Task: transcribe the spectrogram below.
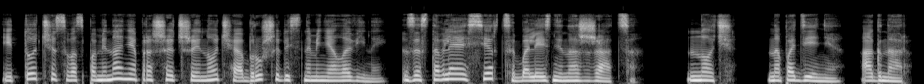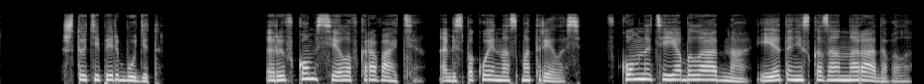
И тотчас воспоминания прошедшей ночи обрушились на меня лавиной, заставляя сердце болезненно сжаться. Ночь, Нападение. Агнар. Что теперь будет? Рывком села в кровати, обеспокоенно осмотрелась. В комнате я была одна, и это несказанно радовало.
